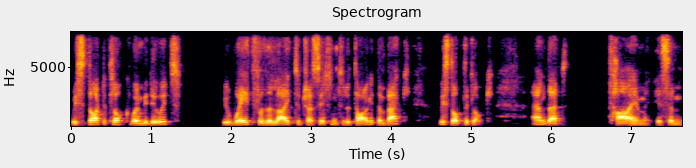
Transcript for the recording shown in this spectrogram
We start the clock when we do it. We wait for the light to transition to the target and back. We stop the clock. And that time is a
